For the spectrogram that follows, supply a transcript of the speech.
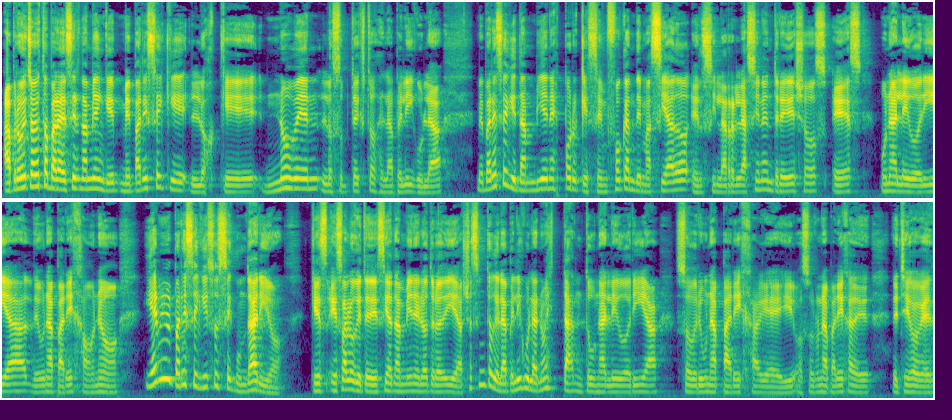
aprovecho esto para decir también que me parece que los que no ven los subtextos de la película, me parece que también es porque se enfocan demasiado en si la relación entre ellos es una alegoría de una pareja o no. Y a mí me parece que eso es secundario Que es, es, algo que te decía también el otro día. Yo siento que la película no es tanto una alegoría sobre una pareja gay o sobre una pareja de, de chicos que,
